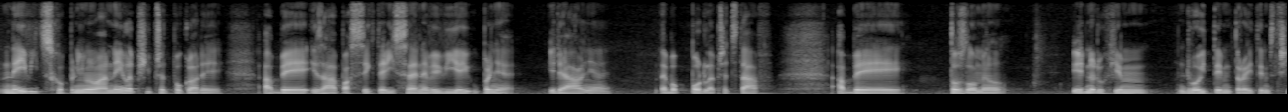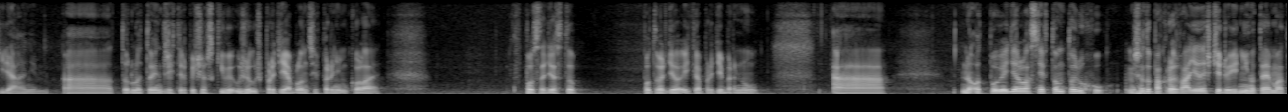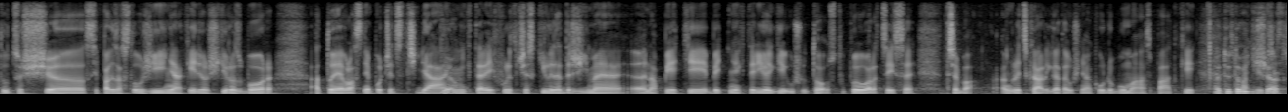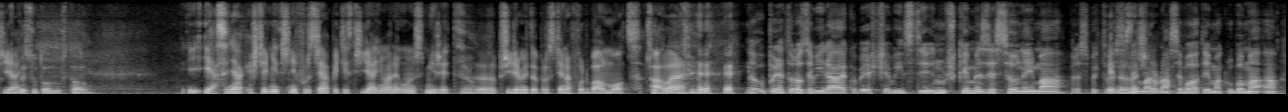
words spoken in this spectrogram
nejvíc schopný, má nejlepší předpoklady, aby i zápasy, které se nevyvíjejí úplně ideálně, nebo podle představ, aby to zlomil jednoduchým dvojitým, trojitým střídáním. A tohle to Jindřich Trpišovský využil už proti Jablonci v prvním kole. V podstatě se to potvrdil Ika proti Brnu. A No odpověděl vlastně v tomto duchu. My jsme to pak rozváděli ještě do jiného tématu, což uh, si pak zaslouží nějaký delší rozbor a to je vlastně počet střídání, jo. který furt v České lize držíme eh, na pěti, byť některé ligy už u toho vstupují, vracejí se třeba anglická liga, ta už nějakou dobu má zpátky. A ty to vidíš, jak bys u toho zůstal? Já se nějak ještě vnitřně furt s těmi pěti střídáníma neumím smířit. Jo. Eh, přijde mi to prostě na fotbal moc, Co ale... no úplně to rozevírá jakoby ještě víc ty nůžky mezi silnýma, respektive silnýma rovná se bohatýma klubama a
